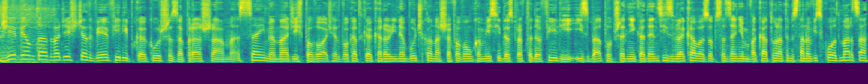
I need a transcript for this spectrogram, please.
9.22 Filip Kakusz, zapraszam. Sejm ma dziś powołać adwokatkę Karolinę Bućko na szefową Komisji do Spraw Pedofilii. Izba poprzedniej kadencji zwlekała z obsadzeniem wakatu na tym stanowisku od marca.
